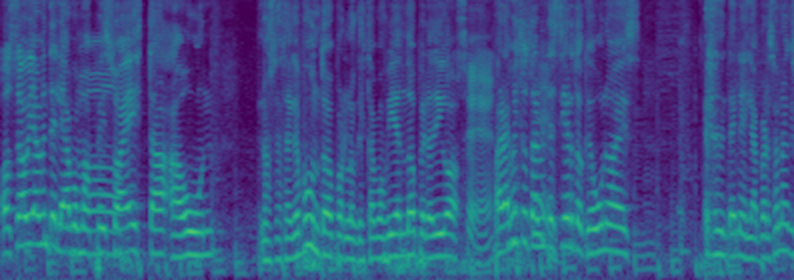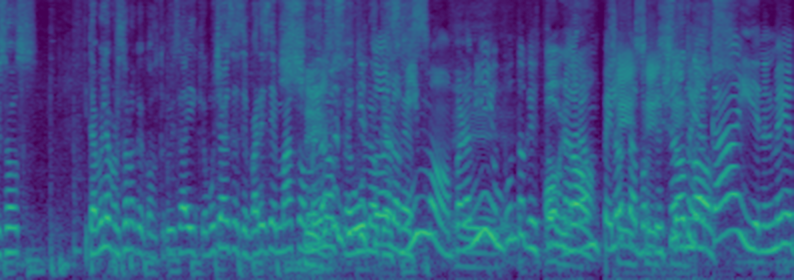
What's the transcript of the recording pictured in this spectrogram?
O sea, obviamente le damos más peso a esta aún. No sé hasta qué punto, por lo que estamos viendo, pero digo, para mí es No totalmente sé. cierto que uno es. tenés la persona que sos y también la persona que construís ahí, que muchas veces se parece más o ¿Pero menos ¿No según que es lo todo que lo haces. mismo? Para mí hay un punto que es toda obvio. una gran No, pelota sí, porque sí, yo son estoy dos. acá y en el medio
